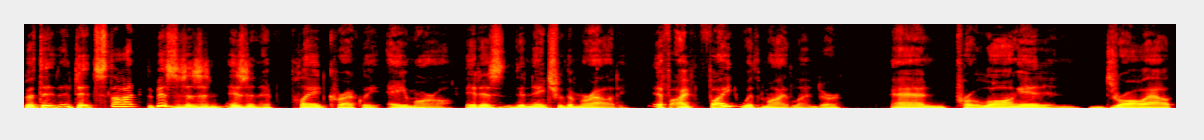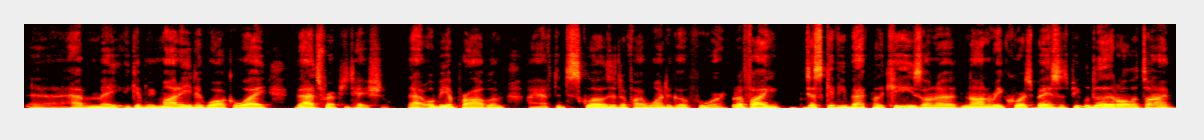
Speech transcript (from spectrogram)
But it's not the business isn't isn't played correctly amoral. It is the nature of the morality if I fight with my lender and prolong it and draw out, uh, have them make, give me money to walk away, that's reputational. That will be a problem. I have to disclose it if I want to go forward. But if I just give you back my keys on a non recourse basis, people do that all the time.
